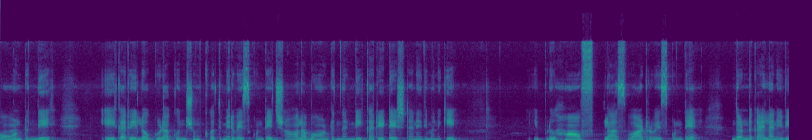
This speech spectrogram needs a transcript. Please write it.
బాగుంటుంది. ఏ కర్రీలో కూడా కొంచెం కొత్తిమీర వేసుకుంటే చాలా బాగుంటుందండి కర్రీ టేస్ట్ అనేది మనకి. ఇప్పుడు హాఫ్ గ్లాస్ వాటర్ వేసుకుంటే దొండకాయలు అనేవి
